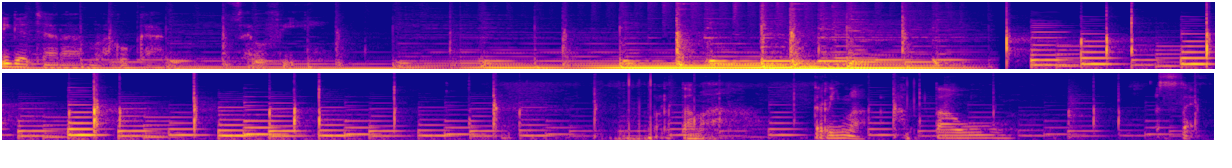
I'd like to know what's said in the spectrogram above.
tiga cara melakukan selfie. Pertama terima atau accept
